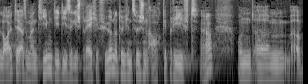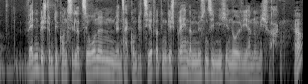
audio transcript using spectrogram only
Leute, also mein Team, die diese Gespräche führen, natürlich inzwischen auch gebrieft. Ja? Und ähm, wenn bestimmte Konstellationen, wenn es halt kompliziert wird in Gesprächen, dann müssen sie mich involvieren und mich fragen. Ja?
